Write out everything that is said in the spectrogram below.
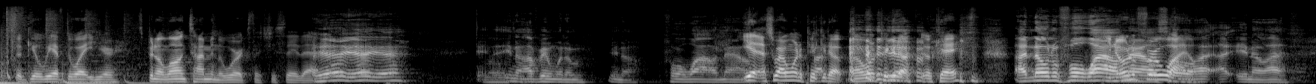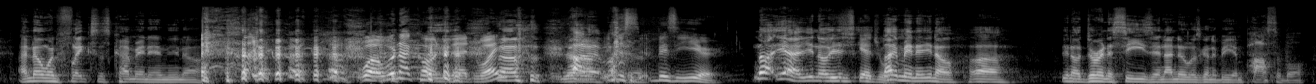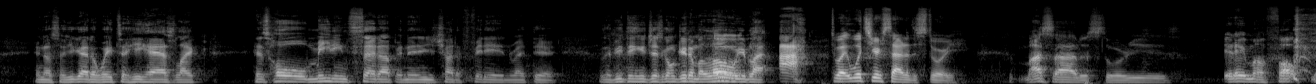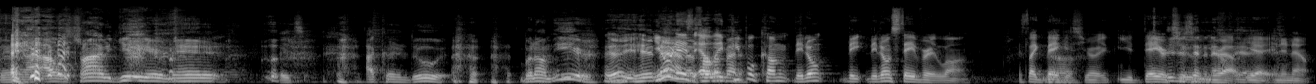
So, Gil, we have Dwight here. It's been a long time in the works, let's just say that. Yeah, yeah, yeah. You know, I've been with him, you know, for a while now. Yeah, that's why I want to pick it up. I want to pick it up, okay? I've known him for a while. You known him for a so while. I, I, you know, I, I know when Flakes is coming in. You know, Well, we're not calling you that, Dwight. no, It's just a busy year. no, yeah, you know, you, schedule. I mean, you know, uh, you know, during the season, I knew it was going to be impossible. You know, so you got to wait till he has like his whole meeting set up, and then you try to fit in right there. 'Cause if you think you're just gonna get him alone, Oh. you're like, ah, Dwight, what's your side of the story? My side of the story is it ain't my fault, man. I, I was trying to get here, man. It, it's I couldn't do it, but I'm here. yeah, you hear You know what it is? That's LA people come. They don't. They, they don't stay very long. It's like Vegas. You're you day or It's two. just in and you're out, out. yeah. Yeah, in and out.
